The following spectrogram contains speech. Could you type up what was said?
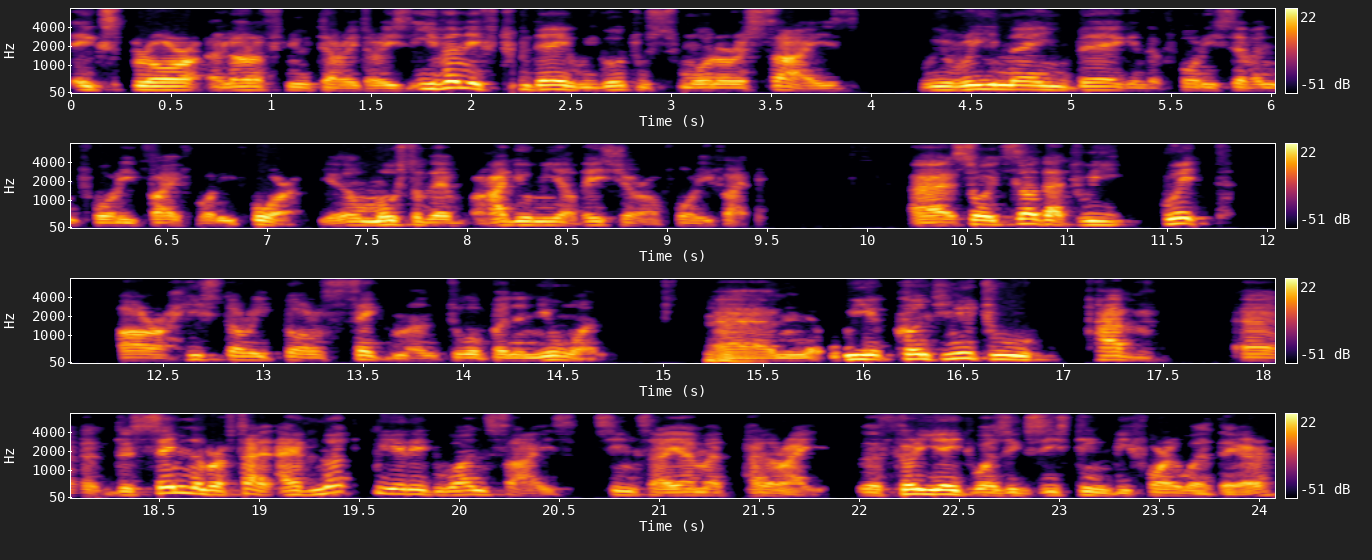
explore a lot of new territories. Even if today we go to smaller size, we remain big in the 47, 45, 44. You know, most of the Radiomir this year are 45. Uh, so it's not that we quit our historical segment to open a new one. Mm. Um, we continue to have uh, the same number of sizes. I have not created one size since I am at Panerai. The 38 was existing before I was there.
